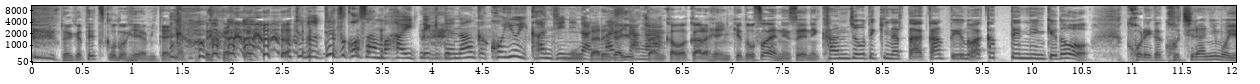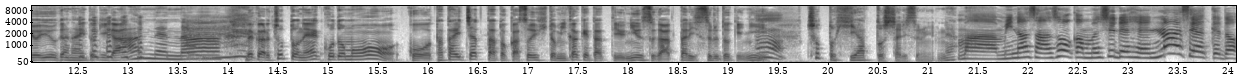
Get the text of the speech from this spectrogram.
なんか徹子の部屋みたいにな ちょっと徹子さんも入ってきてなんか濃ゆい感じになり誰がましたが。言ったんか分からへんけどそうやねんそうやねん。感情的になったらあかんっていうの分かってんねんけどこれがこちらにも余裕がない時があんねんな。だからちょっとね子供をこう叩いちゃったとかそういう人見かけたっていうニュースがあったりする時に、ちょっとヒヤッとしたりするんよね。まあ皆さんそうかもしれへんなせやけど、あ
